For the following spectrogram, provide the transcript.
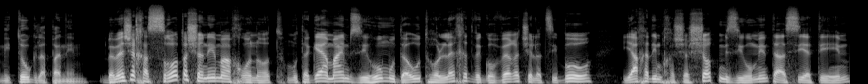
מיתוג לפנים. במשך עשרות השנים האחרונות, מותגי המים זיהו מודעות הולכת וגוברת של הציבור, יחד עם חששות מזיהומים תעשייתיים,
